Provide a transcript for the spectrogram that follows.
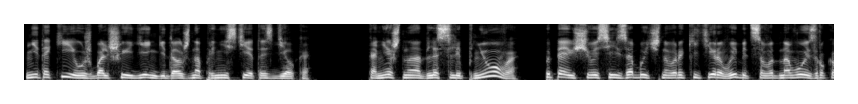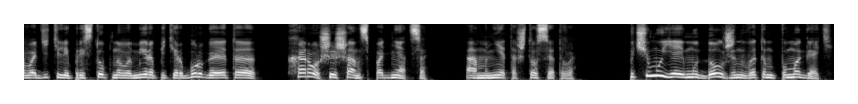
Не такие уж большие деньги должна принести эта сделка. Конечно, для Слепнева, пытающегося из обычного ракетира выбиться в одного из руководителей преступного мира Петербурга, это Хороший шанс подняться. А мне-то что с этого? Почему я ему должен в этом помогать?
